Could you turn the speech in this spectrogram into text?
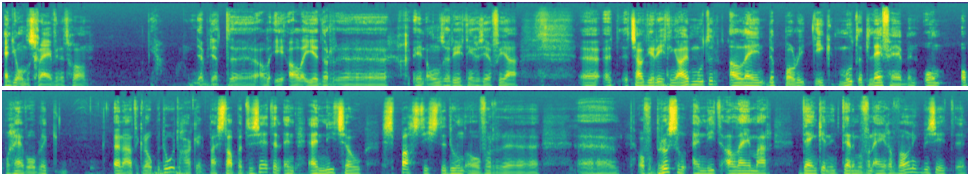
en die onderschrijven het gewoon. Die hebben dat eh, al, e- al eerder eh, in onze richting gezegd van ja, eh, het, het zou die richting uit moeten. Alleen de politiek moet het lef hebben om op een gegeven moment een aantal knopen door te hakken en een paar stappen te zetten. En, en niet zo spastisch te doen over, over Brussel en niet alleen maar denken in termen van eigen woningbezit. En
